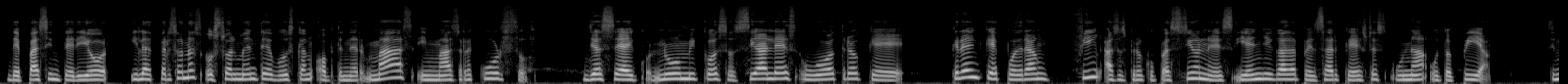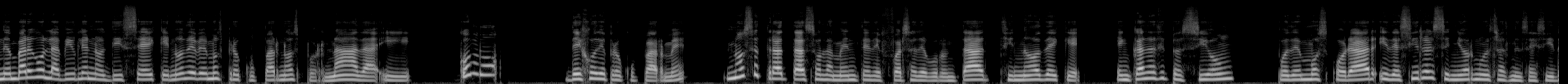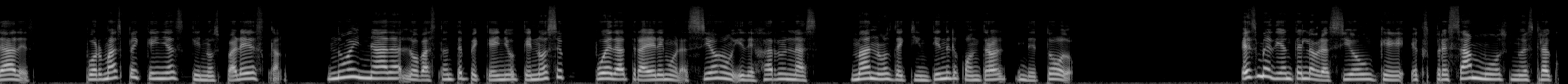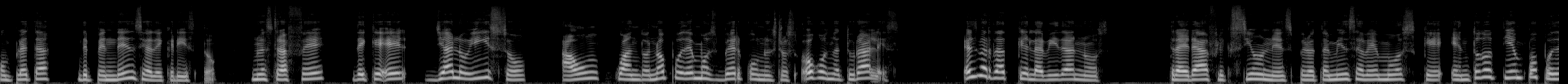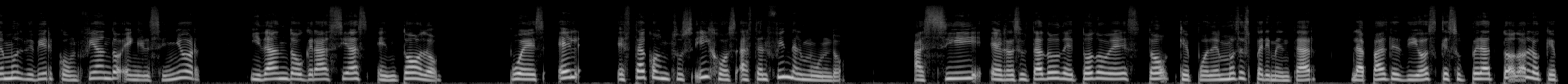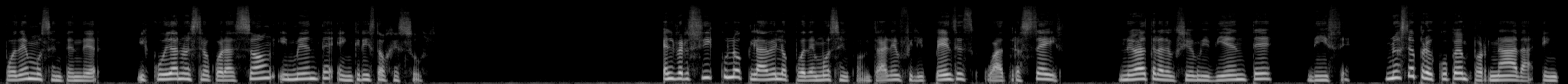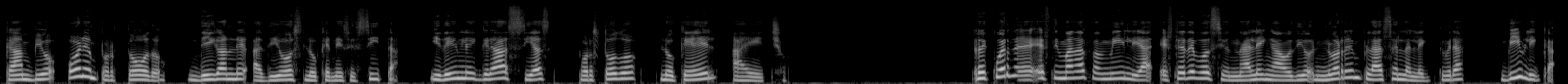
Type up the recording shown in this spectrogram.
de paz interior, y las personas usualmente buscan obtener más y más recursos, ya sea económicos, sociales u otro que creen que podrán fin a sus preocupaciones y han llegado a pensar que esto es una utopía. Sin embargo, la Biblia nos dice que no debemos preocuparnos por nada y ¿cómo dejo de preocuparme? No se trata solamente de fuerza de voluntad, sino de que en cada situación podemos orar y decir al Señor nuestras necesidades, por más pequeñas que nos parezcan. No hay nada lo bastante pequeño que no se pueda traer en oración y dejarlo en las manos de quien tiene el control de todo. Es mediante la oración que expresamos nuestra completa dependencia de Cristo, nuestra fe de que Él ya lo hizo aun cuando no podemos ver con nuestros ojos naturales. Es verdad que la vida nos traerá aflicciones, pero también sabemos que en todo tiempo podemos vivir confiando en el Señor y dando gracias en todo, pues Él está con sus hijos hasta el fin del mundo. Así, el resultado de todo esto que podemos experimentar, la paz de Dios que supera todo lo que podemos entender, y cuida nuestro corazón y mente en Cristo Jesús. El versículo clave lo podemos encontrar en Filipenses 4:6. Nueva traducción viviente dice, no se preocupen por nada, en cambio, oren por todo, díganle a Dios lo que necesita y denle gracias por todo lo que Él ha hecho. Recuerde, estimada familia, este devocional en audio no reemplaza la lectura bíblica.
